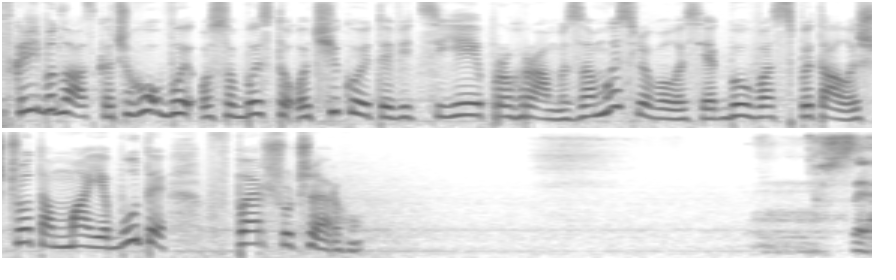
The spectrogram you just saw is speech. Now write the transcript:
скажіть, будь ласка, чого ви особисто очікуєте від цієї програми? Замислювалися, якби у вас спитали, що там має бути в першу чергу? Все.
